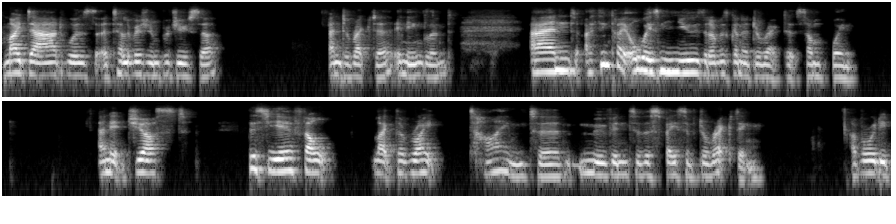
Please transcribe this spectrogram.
My dad was a television producer and director in England. And I think I always knew that I was going to direct at some point. And it just, this year felt like the right time to move into the space of directing. I've already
